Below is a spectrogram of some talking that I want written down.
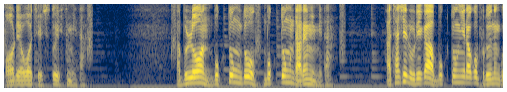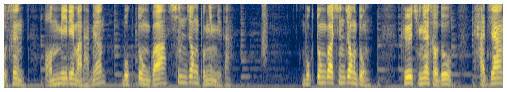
어려워질 수도 있습니다. 아, 물론 목동도 목동 나름입니다. 아, 사실 우리가 목동이라고 부르는 곳은 엄밀히 말하면 목동과 신정동입니다. 목동과 신정동 그 중에서도 가장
